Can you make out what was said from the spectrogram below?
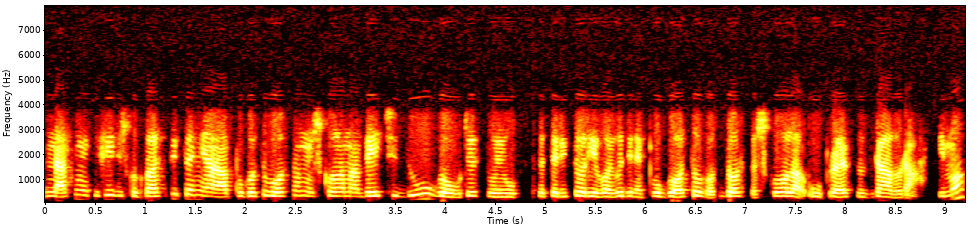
nastavnici fizičkog vaspitanja, pogotovo u osnovnim školama, već dugo učestvuju sa teritorije Vojvodine, pogotovo dosta škola u projektu Zdravo rastimo.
